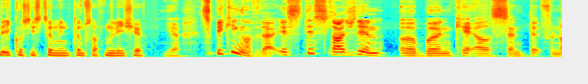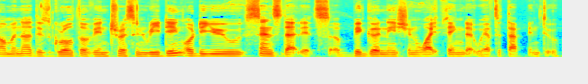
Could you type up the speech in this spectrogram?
the ecosystem in terms of Malaysia. Yeah. Speaking of that, is this largely an urban KL centered phenomena, this growth of interest in reading, or do you sense that it's a bigger nationwide thing that we have to tap into?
